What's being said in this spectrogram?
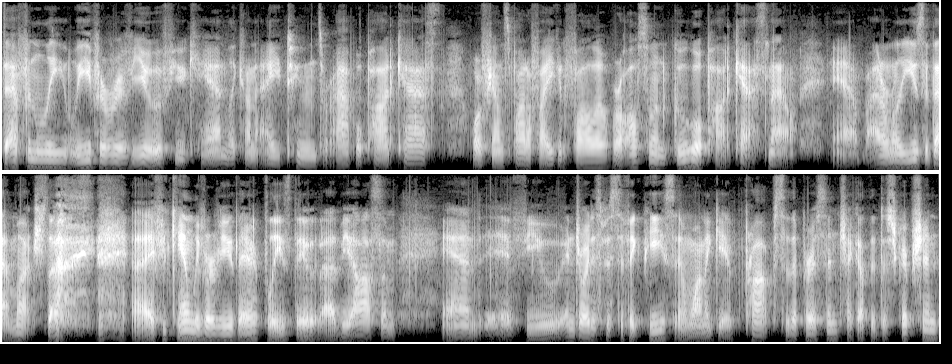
definitely leave a review if you can, like on iTunes or Apple Podcasts, or if you're on Spotify, you can follow. We're also on Google Podcasts now, and I don't really use it that much, so uh, if you can leave a review there, please do. That'd be awesome. And if you enjoyed a specific piece and want to give props to the person, check out the description.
